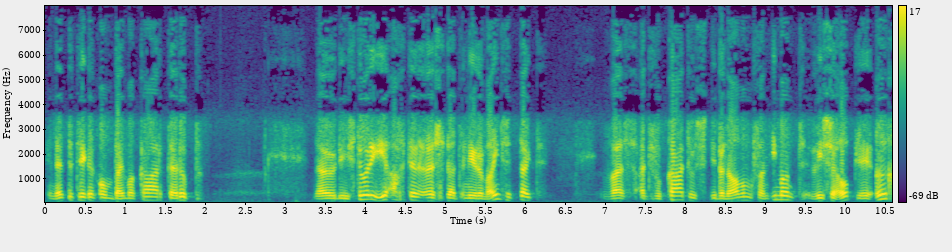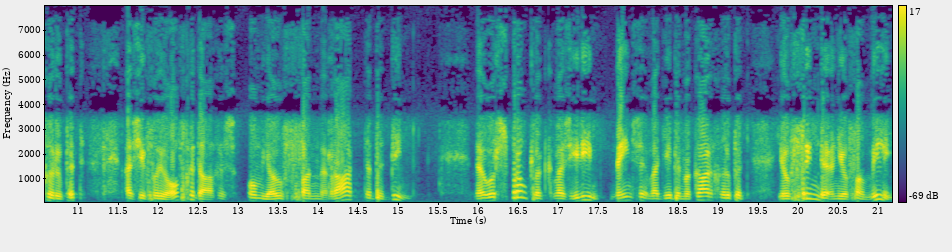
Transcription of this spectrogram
en dit beteken om bymekaar te roep. Nou die storie hier agter is dat in die Romeinse tyd was advocatus die benaming van iemand wie se hulp jy ingeroep het as jy voor die hof gedaag is om jou van raad te bedien. Nou oorspronklik was hierdie mense wat jy bymekaar geroep het, jou vriende in jou familie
